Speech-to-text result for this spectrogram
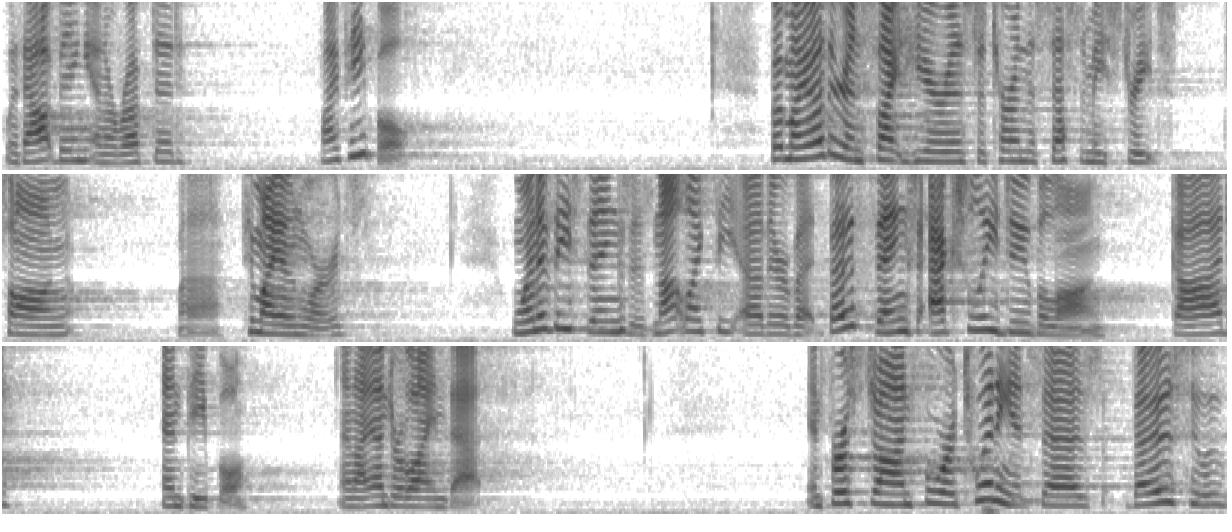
without being interrupted by people. But my other insight here is to turn the Sesame Street song uh, to my own words. One of these things is not like the other, but both things actually do belong God and people. And I underlined that. In 1 John 4:20 it says, "Those who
